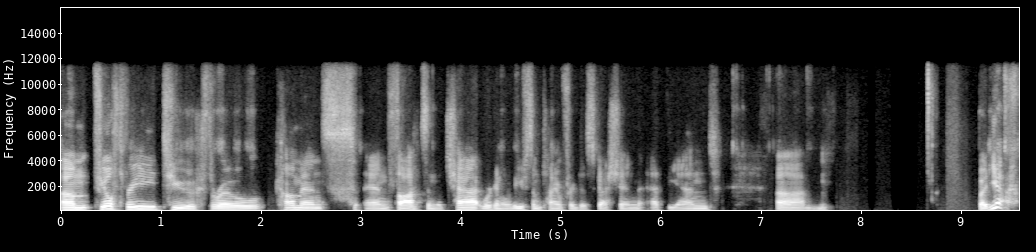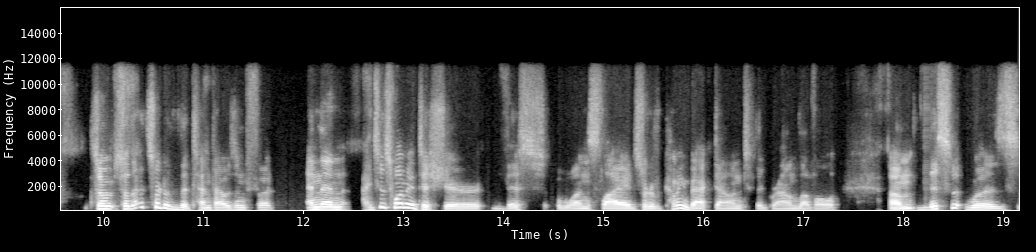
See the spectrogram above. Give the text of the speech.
Um, feel free to throw comments and thoughts in the chat. We're going to leave some time for discussion at the end. Um, but yeah, so so that's sort of the 10,000 foot. And then I just wanted to share this one slide, sort of coming back down to the ground level. Um, this was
